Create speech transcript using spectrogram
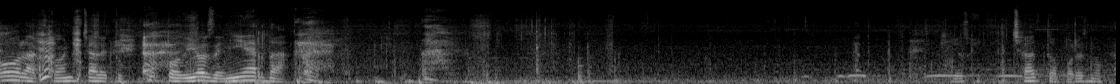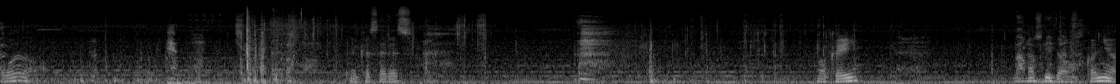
Oh, la concha de tu puto dios de mierda. Yo soy chato, por eso no puedo. Tengo que hacer eso. Ok. Vamos. Rápido, coño.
